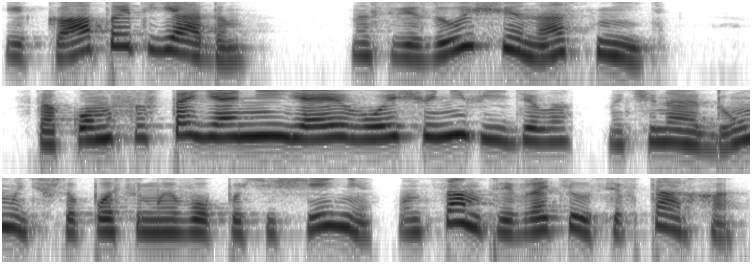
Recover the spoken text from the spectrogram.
и капает ядом на связующую нас нить таком состоянии я его еще не видела. Начинаю думать, что после моего похищения он сам превратился в Тарха.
